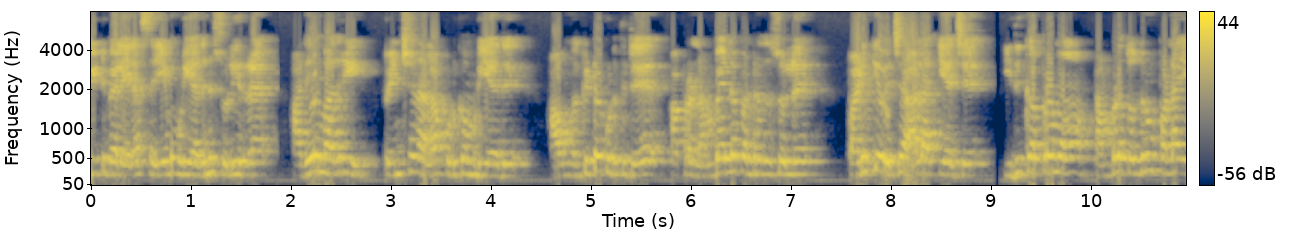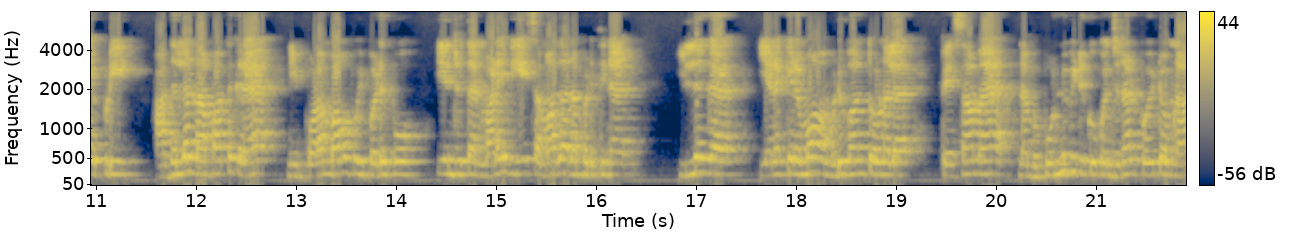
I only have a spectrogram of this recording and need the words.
வீட்டு வேலையெல்லாம் செய்ய முடியாதுன்னு சொல்லிடுற. அதே மாதிரி பென்ஷன் எல்லாம் கொடுக்க முடியாது. அவங்க கிட்ட கொடுத்துட்டு அப்புறம் நம்ம என்ன பண்றது சொல்லு. படிக்க வச்சு ஆளாக்கியாச்சு. இதுக்கப்புறமும் நம்மள தொந்தரவு பண்ணா எப்படி? அதெல்லாம் நான் பாத்துக்கிறேன். நீ புலம்பாம போய் படுப்போ என்று தன் மனைவியை சமாதானப்படுத்தின இல்லங்க எனக்கு என்னமோ அவன் விடுவான்னு தோணல. பேசாம நம்ம பொண்ணு வீட்டுக்கு கொஞ்ச நாள் போயிட்டோம்னா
